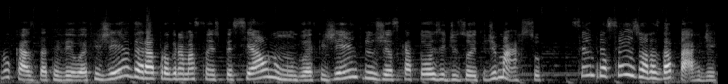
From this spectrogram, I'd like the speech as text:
No caso da TV UFG, haverá programação especial no Mundo UFG entre os dias 14 e 18 de março, sempre às 6 horas da tarde.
